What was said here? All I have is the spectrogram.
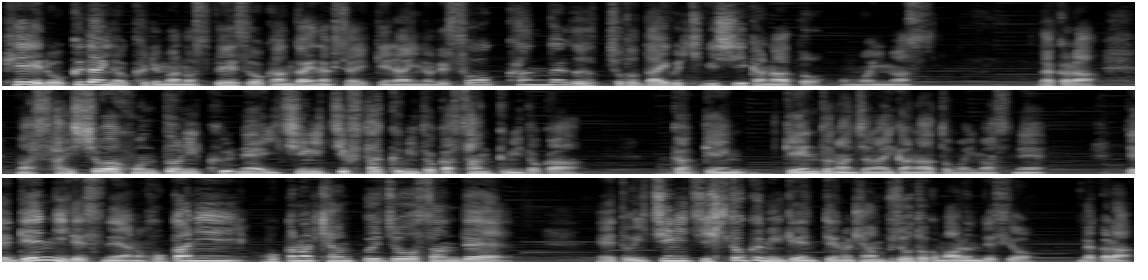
計6台の車のスペースを考えなくちゃいけないので、そう考えるとちょっとだいぶ厳しいかなと思います。だから、まあ、最初は本当にね、1日2組とか3組とかが限限度なんじゃないかなと思いますね。で、現にですね、あの他に、他のキャンプ場さんで、えー、と1日1組限定のキャンプ場とかもあるんですよ。だから、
